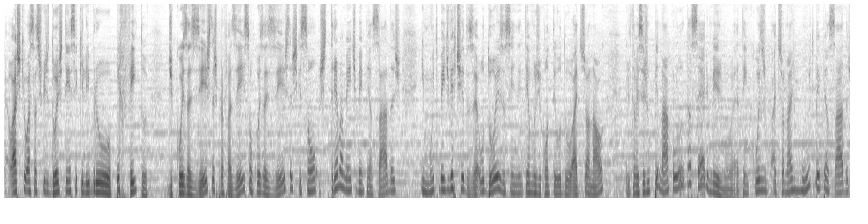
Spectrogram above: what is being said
Eu acho que o Assassin's Creed 2 tem esse equilíbrio perfeito de coisas extras para fazer e são coisas extras que são extremamente bem pensadas e muito bem divertidas. É, O 2, assim, em termos de conteúdo adicional, ele talvez seja o pináculo da série mesmo. É, tem coisas adicionais muito bem pensadas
